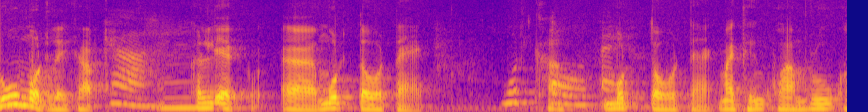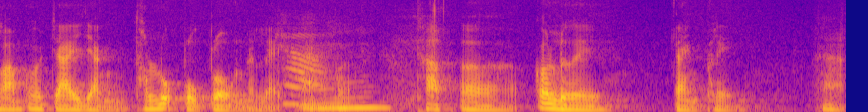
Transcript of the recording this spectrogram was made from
รู้หมดเลยครับค่ะเขาเรียกเอ่อมุดโตแตก มุดครัโตบแตกมุดโตแตกหมายถึงความรู้ความเข้าใจอย่างทะลุปลุกโปร่งนั่นแหละค่ะนะครับครับเอ่อก็เลยแต่งเพลงฮะครับ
